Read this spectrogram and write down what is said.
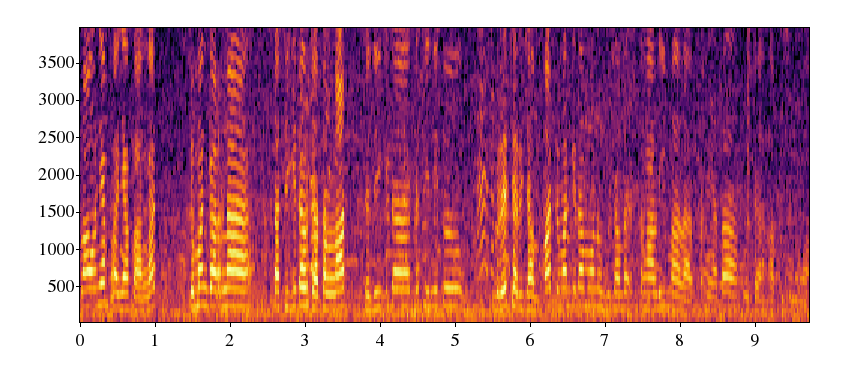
lauknya banyak banget. Cuman karena tadi kita udah telat, jadi kita ke sini tuh sebenarnya dari jam 4, cuman kita mau nunggu sampai setengah lima lah. Ternyata udah habis semua.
